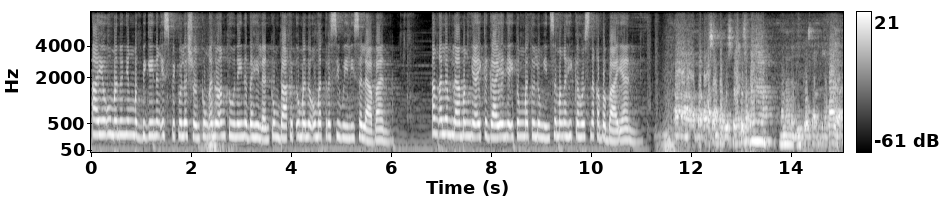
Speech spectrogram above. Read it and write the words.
Ayaw umano niyang magbigay ng espekulasyon kung ano ang tunay na dahilan kung bakit umano umatras si Willie sa laban. Ang alam lamang niya ay kagaya niya itong matulungin sa mga hikahos na kababayan. Uh, mataas ang pag-respeto sa kanya ng mga nagigos natin kabayan.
